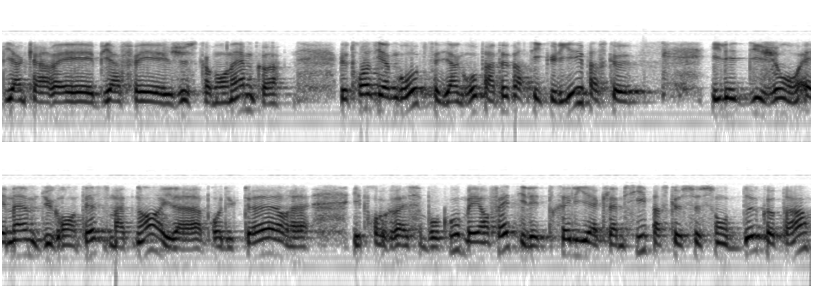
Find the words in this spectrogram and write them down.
bien carré, bien fait, juste comme on aime, quoi. Le troisième groupe, c'est un groupe un peu particulier parce que il est de Dijon et même du Grand Est maintenant. Il a un producteur, euh, il progresse beaucoup, mais en fait, il est très lié à Clamcy parce que ce sont deux copains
